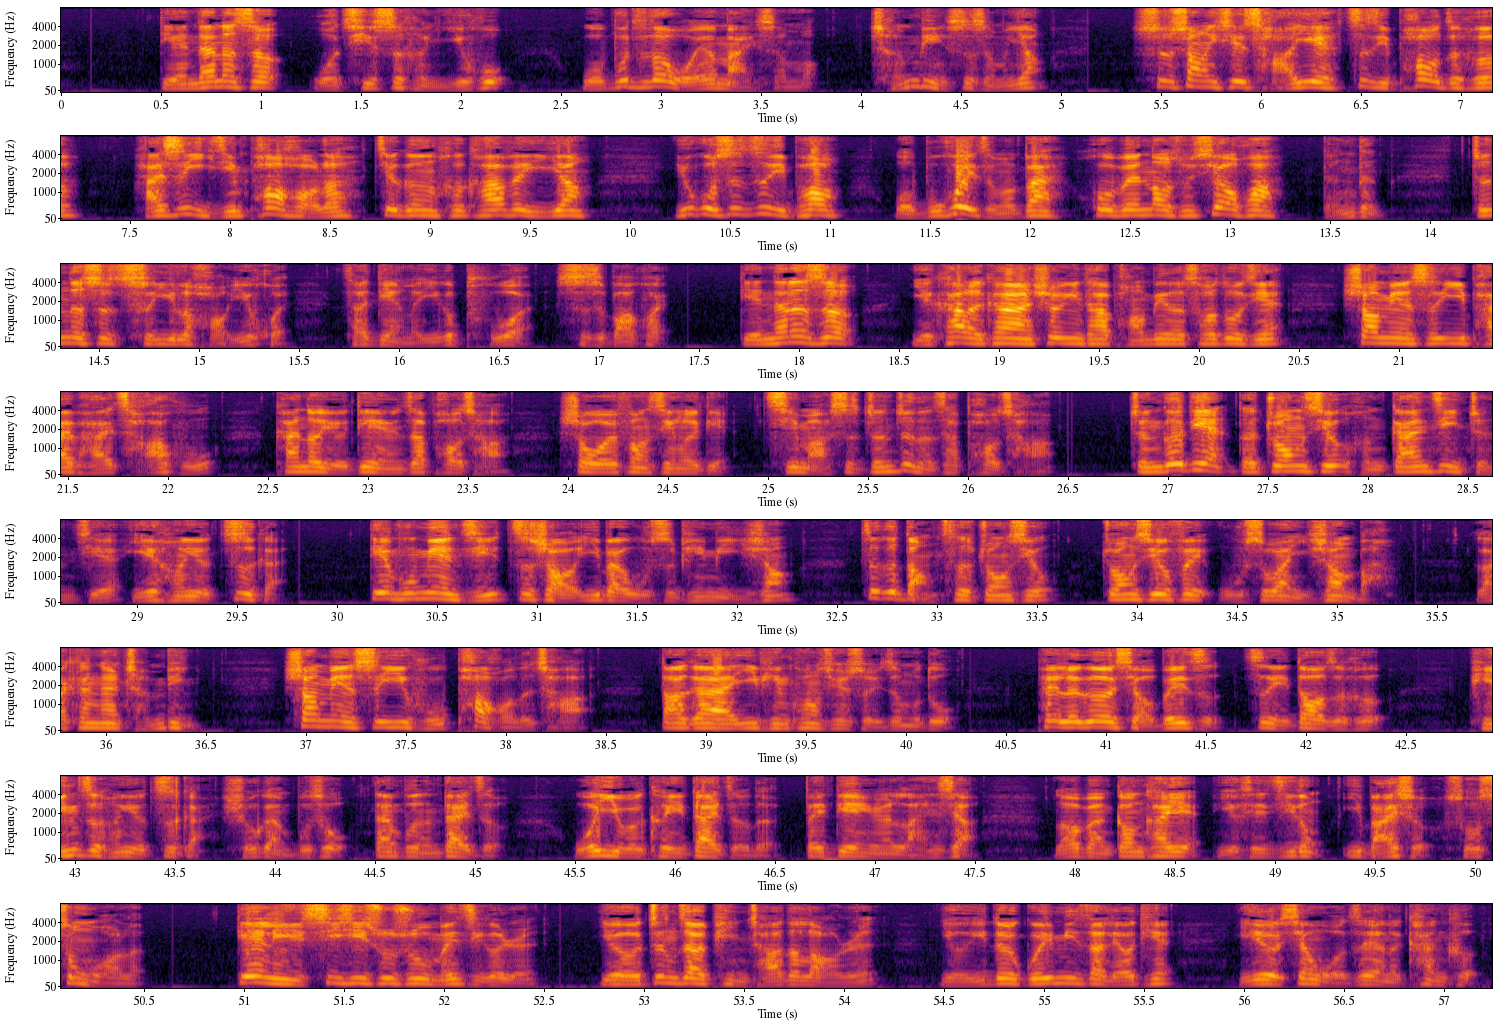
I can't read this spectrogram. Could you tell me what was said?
点单的时候，我其实很疑惑，我不知道我要买什么，成品是什么样，是上一些茶叶自己泡着喝，还是已经泡好了，就跟喝咖啡一样？如果是自己泡，我不会怎么办？会不会闹出笑话？等等，真的是迟疑了好一会，才点了一个普洱，四十八块。点单的时候也看了看收银台旁边的操作间，上面是一排排茶壶。看到有店员在泡茶，稍微放心了点，起码是真正的在泡茶。整个店的装修很干净整洁，也很有质感。店铺面积至少一百五十平米以上，这个档次的装修，装修费五十万以上吧。来看看成品，上面是一壶泡好的茶，大概一瓶矿泉水这么多，配了个小杯子，自己倒着喝。瓶子很有质感，手感不错，但不能带走。我以为可以带走的，被店员拦下。老板刚开业，有些激动，一摆手说送我了。店里稀稀疏疏没几个人，有正在品茶的老人，有一对闺蜜在聊天，也有像我这样的看客。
